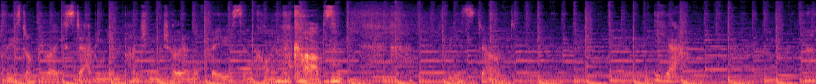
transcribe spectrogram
Please don't be like stabbing and punching each other in the face and calling the cops. please don't. Yeah. Now,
